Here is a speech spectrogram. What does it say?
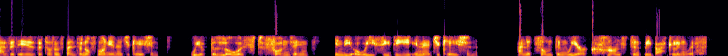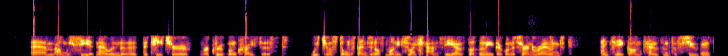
as it is. It doesn't spend enough money in education. We have the lowest funding in the OECD in education, and it's something we are constantly battling with. Um, and we see it now in the, the teacher recruitment crisis. We just don't spend enough money, so I can't see how suddenly they're going to turn around and take on thousands of students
